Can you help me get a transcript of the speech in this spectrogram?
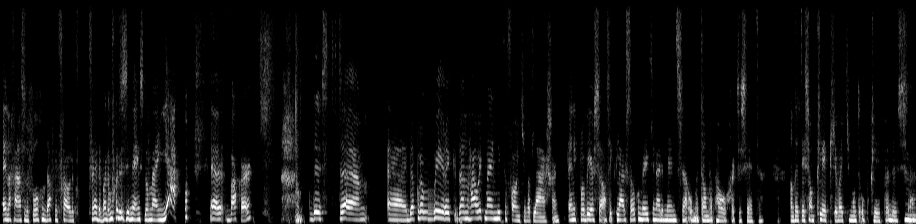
En dan gaan ze de volgende dag weer vrolijk verder. Maar dan worden ze ineens door mij ja wakker. Dus ehm, uh, daar probeer ik, dan hou ik mijn microfoontje wat lager. En ik probeer ze, als ik luister, ook een beetje naar de mensen, om het dan wat hoger te zetten. Want het is zo'n clipje wat je moet opklippen. Dus, uh,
